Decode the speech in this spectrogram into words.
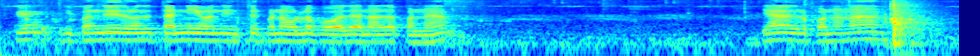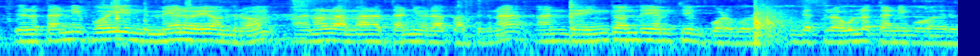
ஓகே இப்போ வந்து இதில் வந்து தண்ணி வந்து இன்சர்ட் பண்ண உள்ளே போகாது? அதனால தான் பண்ணேன். ஏன் இதில் பண்ணேன்னா இதில் தண்ணி போய் இந்த மேலே வழியாக வந்துடும். அதனால் மேலே தண்ணி விட பார்த்துக்கினேன். அண்டு இங்கே வந்து எம்சிஎல் போட போகிறோம். இந்த இடத்துல உள்ள தண்ணி போக அது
